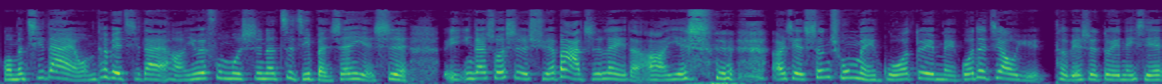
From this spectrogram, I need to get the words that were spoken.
我们期待，我们特别期待哈，因为傅牧师呢自己本身也是，应该说是学霸之类的啊，也是，而且身处美国，对美国的教育，特别是对那些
